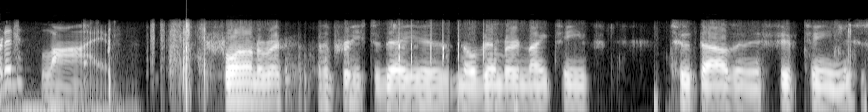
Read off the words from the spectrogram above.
Recorded live. For on the record, for the priest today is November nineteenth, two thousand and fifteen. This is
